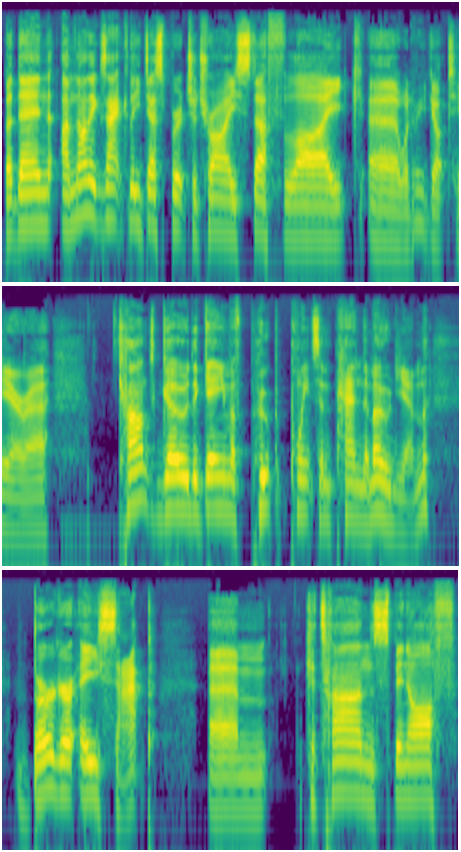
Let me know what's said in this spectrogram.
But then I'm not exactly desperate to try stuff like uh, what do we got here? Uh, Can't go the game of poop points and pandemonium, Burger ASAP, um, Catan spin off,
